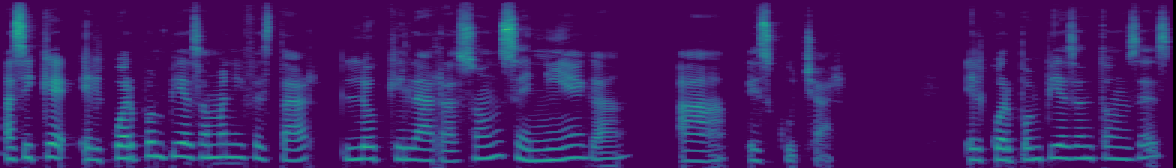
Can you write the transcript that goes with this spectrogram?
Así que el cuerpo empieza a manifestar lo que la razón se niega a escuchar. El cuerpo empieza entonces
